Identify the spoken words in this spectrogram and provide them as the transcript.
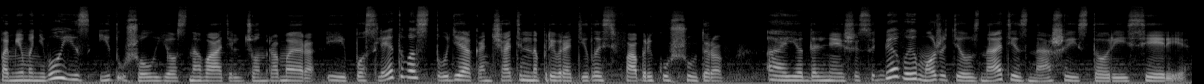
Помимо него из id ушел ее основатель Джон Ромеро, и после этого студия окончательно превратилась в фабрику шутеров. О ее дальнейшей судьбе вы можете узнать из нашей истории серии.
